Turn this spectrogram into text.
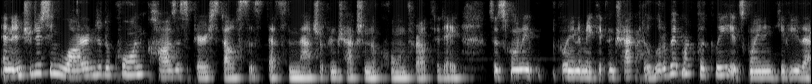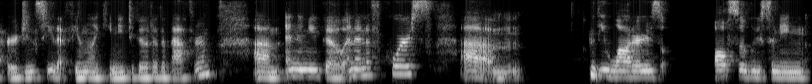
And introducing water into the colon causes peristalsis. That's the natural contraction of the colon throughout the day. So it's going to, going to make it contract a little bit more quickly. It's going to give you that urgency, that feeling like you need to go to the bathroom. Um, and then you go. And then, of course, um, the water is also loosening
